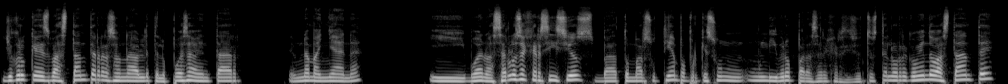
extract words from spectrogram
yo creo que es bastante razonable, te lo puedes aventar en una mañana. Y bueno, hacer los ejercicios va a tomar su tiempo porque es un, libro para hacer ejercicio. Entonces te lo recomiendo bastante.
